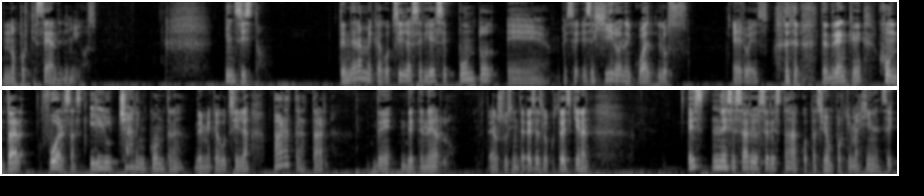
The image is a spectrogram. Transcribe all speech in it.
No porque sean enemigos. Insisto, tener a Mechagodzilla sería ese punto, eh, ese, ese giro en el cual los héroes tendrían que juntar fuerzas y luchar en contra de Mechagodzilla para tratar de detenerlo, detener sus intereses, lo que ustedes quieran. Es necesario hacer esta acotación porque imagínense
